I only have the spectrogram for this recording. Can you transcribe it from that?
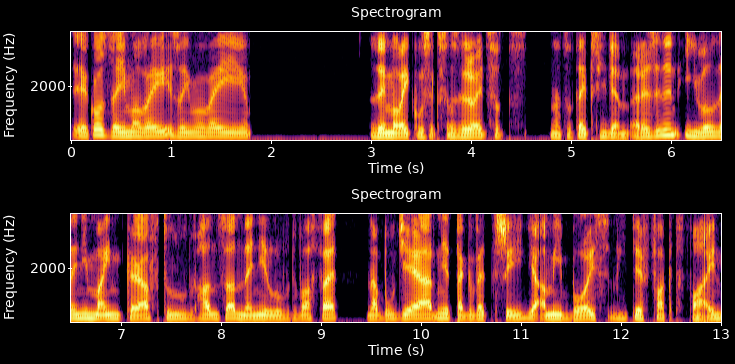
jako zajímavý, zajímavý, zajímavý kousek. Jsem zvědavý, co, na co tady přijdem. Resident Evil není Minecraft, Lufthansa není Luftwaffe, na budějárně tak ve tři, já a mý boys, víte fakt fajn,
